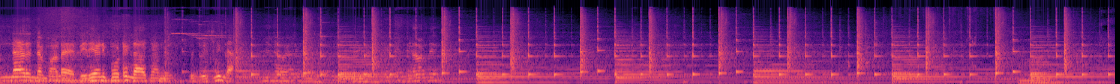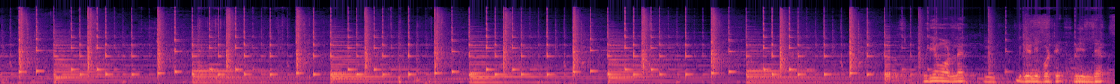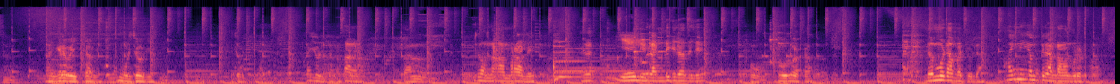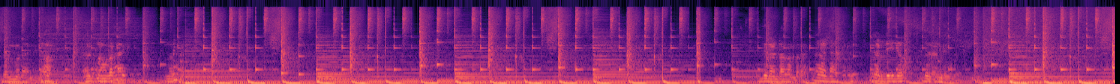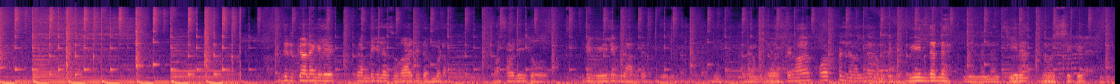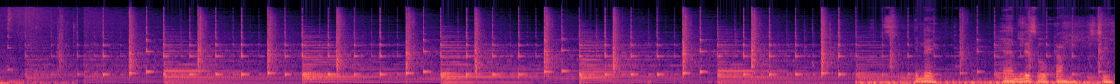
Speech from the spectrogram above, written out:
പൊന്നാരന്റെ മളെ ബിരിയാണി പോട്ടില്ല ഞാൻ വീട്ടിലില്ല പുതിയ മോഡൽ ബിരിയാണി പോട്ട് വീലിന്റെ. ഭയങ്കര വെയിറ്റ് ആണ്. മുറിച്ച് നോക്കി. കൈ കൊടുക്കണ്ട താങ്ങണം. ഇത് ഒന്നാം നമ്പറാണ്. ഏഴ്. രണ്ട് കിലോ അതിൽ ചോറ് വെക്കാം. ദമ്മിടാൻ പറ്റൂല. അതിന് നമുക്ക് രണ്ടാം നമ്പർ എടുക്കണം. ദമ്മിടാൻ ആ. നോക്കട്ടെ. ഇത് രണ്ടാം നമ്പർ രണ്ടാം നമ്പർ രണ്ട് കിലോ ഇത് രണ്ട് കിലോ. ഇതെടുക്കുകയാണെങ്കിൽ രണ്ട് കിലോ സുഖമായിട്ട് ദമ്മിടാം. മസാലയും ചോറും. ഇത് വീൽ ബ്രാൻഡ് നല്ല കമ്പനി ആ കുഴപ്പമില്ല. നല്ല കമ്പനി വീൽ തന്നെ. വീൽ തന്നെ. ചീന നോസ്റ്റിക്ക് ഇതിന്റെ ഹാൻഡിൽ സൂപ്പറാണ് സ്റ്റീൽ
